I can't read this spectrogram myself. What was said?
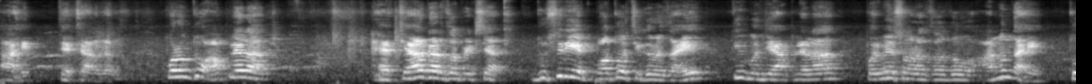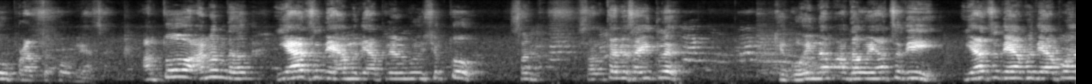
आहेत त्या चार गरजा. परंतु आपल्याला ह्या चार गरजापेक्षा दुसरी एक महत्त्वाची गरज आहे ती म्हणजे आपल्याला परमेश्वराचा जो आनंद आहे तो प्राप्त करून घ्यायचा आणि तो आनंद याच देहामध्ये आपल्याला मिळू शकतो. संत संतांनी सांगितलं की गोविंदा माधव याच देह याच देहामध्ये आपण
